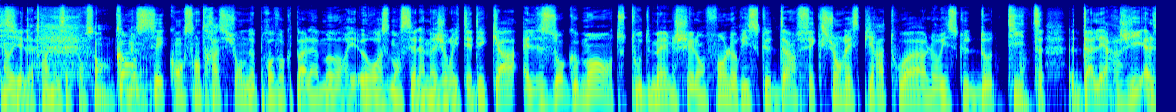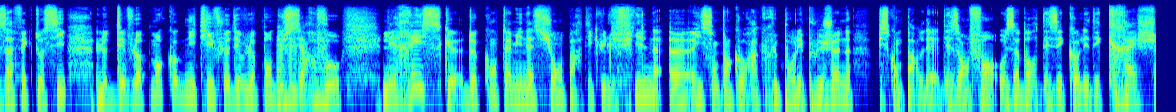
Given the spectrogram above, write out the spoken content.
oui, officielles. 97%. tout de Quand même. ces concentrations ne provoquent pas la mort, et heureusement c'est la majorité des cas, elles augmentent tout de même chez l'enfant le risque d'infection respiratoire, le risque d'otite, d'allergie. Elles affectent aussi le développement cognitif, le développement du Mhm. cerveau. Les risques de contamination aux particules fines, euh, ils sont encore accrus pour les plus jeunes, puisqu'on parle des enfants aux abords des écoles et des crèches.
